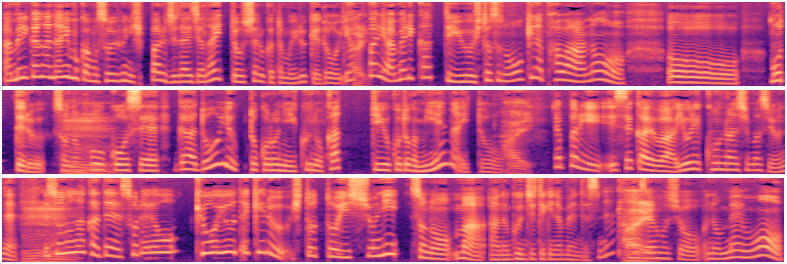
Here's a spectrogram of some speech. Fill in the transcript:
アメリカが何もかもそういうふうに引っ張る時代じゃないっておっしゃる方もいるけどやっぱりアメリカっていう一つの大きなパワーの、持ってるその方向性がどういうところに行くのかっていうことが見えないと、はい、やっぱり世界はより混乱しますよね。でその中でそれを共有できる人と一緒にその、まあ、あの軍事的な面ですね、安全保障の面を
